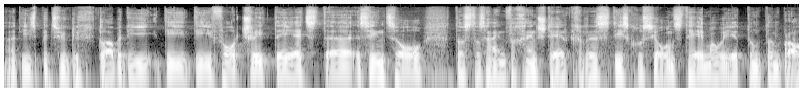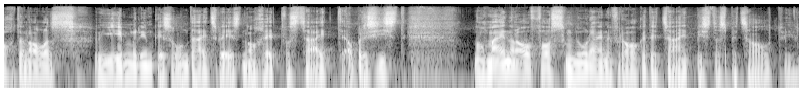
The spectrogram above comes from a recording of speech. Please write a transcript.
äh, diesbezüglich. Ich glaube, die, die, die Fortschritte jetzt sind so, dass das einfach ein stärkeres Diskussionsthema wird und dann braucht dann alles, wie immer im Gesundheitswesen, noch etwas Zeit. Aber es ist nach meiner Auffassung nur eine Frage der Zeit, bis das bezahlt wird.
